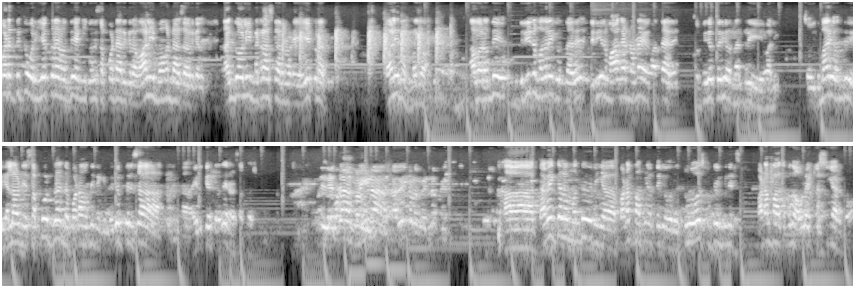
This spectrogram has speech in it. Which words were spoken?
படத்துக்கு ஒரு இயக்குனர் வந்து எங்களுக்கு வந்து சப்போர்ட்டா இருக்கிற வாலி மோகன்தாஸ் அவர்கள் ரங்கோலி மெட்ராஸ்காரனுடைய இயக்குனர். வாலிபன் ஓகேவா அவர் வந்து திடீர்னு மதுரைக்கு வந்தாரு திடீர்னு வாங்கணும்னா வந்தாரு. ஸோ மிகப்பெரிய ஒரு நன்றி வாலி. ஸோ இது மாதிரி வந்து எல்லாருடைய சப்போர்ட் தான் இந்த படம் வந்து இன்னைக்கு மிக பெருசா இருக்குன்றது என்னோட சந்தோஷம். கதைக்களம் வந்து நீங்க படம் பார்த்தீங்கன்னா தெரியும். ஒரு டூ ஹவர்ஸ் ஃபிஃப்டீன் மினிட்ஸ் படம் பார்க்கும்போது அவ்வளோ இன்ட்ரெஸ்டிங்கா இருக்கும்.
